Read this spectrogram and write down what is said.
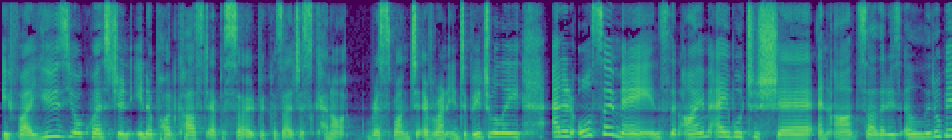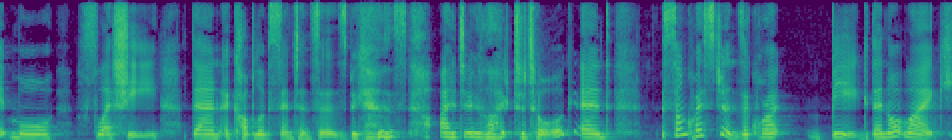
if I use your question in a podcast episode? Because I just cannot respond to everyone individually. And it also means that I'm able to share an answer that is a little bit more fleshy than a couple of sentences because I do like to talk and some questions are quite big. They're not like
